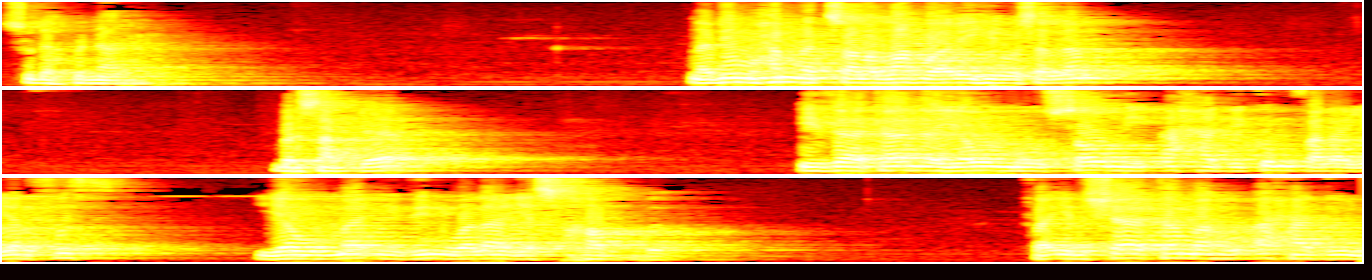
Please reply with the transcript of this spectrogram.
sudah benar. Nabi Muhammad sallallahu alaihi wasallam bersabda "Idza kana yaumu shaumi ahadikum fala yarfuth yawma idzin wala yaskhab. Fa in syatamahu ahadun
